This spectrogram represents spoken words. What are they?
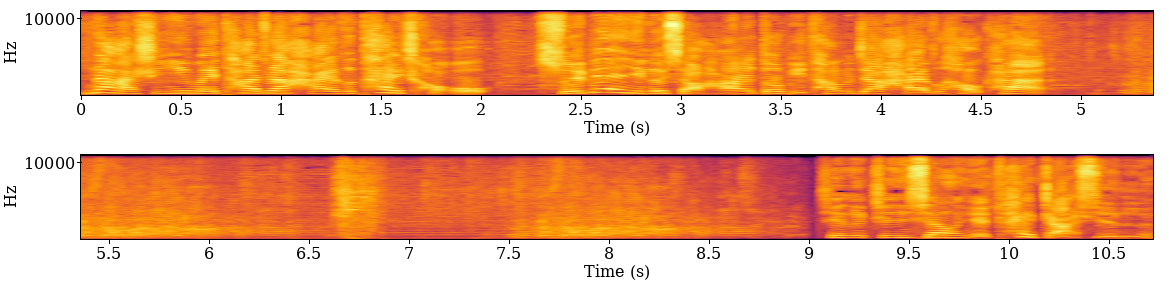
那是因为他家孩子太丑，随便一个小孩都比他们家孩子好看。这个真相也太扎心了。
